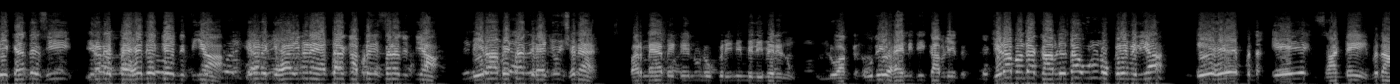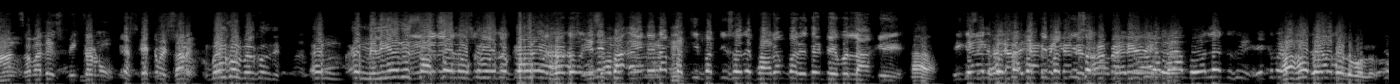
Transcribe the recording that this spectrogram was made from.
ਇਹ ਕਹਿੰਦੇ ਸੀ ਇਹਨਾਂ ਨੇ ਪੈਸੇ ਦੇ ਕੇ ਦਿੱਤੀਆਂ। ਇਹਨਾਂ ਨੇ ਕਿਹਾ ਇਹਨਾਂ ਨੇ ਏਦਾਂ ਆਪਣੇ ਇਸ ਤਰ੍ਹਾਂ ਦਿੱਤੀਆਂ। ਮੇਰਾ ਬੇਟਾ ਗ੍ਰੈਜੂਏਸ਼ਨ ਹੈ ਪਰ ਮੈਂ ਬੇਟੇ ਨੂੰ ਨੌਕਰੀ ਨਹੀਂ ਮਿਲੀ ਮੇਰੇ ਨੂੰ। ਉਹਦੀ ਹੈ ਨਹੀਂ ਦੀ ਕਾਬਲੀਅਤ। ਜਿਹੜਾ ਬੰਦਾ ਕਾਬਲੀਅਤ ਆ ਉਹਨੂੰ ਨੌਕਰੀਆਂ ਮਿਲੀਆਂ। ਇਹ ਇਹ ਸਾਡੇ ਵਿਧਾਨ ਸਭਾ ਦੇ ਸਪੀਕਰ ਨੂੰ। ਇੱਕ ਮਿੰਟ ਸਰ। ਬਿਲਕੁਲ ਬਿਲਕੁਲ ਜੀ। ਇਹ ਮਿਲੀਆਂ ਜੀ 700 ਨੌਕਰੀਆਂ ਜੋ ਕਹਿ ਰਹੇ ਇਹਨੇ ਇਹਨੇ ਨਾ 25 2500 ਦੇ ਫਾਰਮ ਭਰੇ ਤੇ ਟੇਬਲ ਲਾ ਕੇ। ਹਾਂ। ਠੀਕ ਹੈ ਨਾ 25 2500 ਆਪਣਾ ਬੋਲ ਲੈ ਤੁਸੀਂ। ਇੱਕ ਮਿੰਟ। ਹਾਂ, ਹਾਂ, ਬੋਲੋ, ਬੋਲੋ, ਬੋਲੋ। ਤੇ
